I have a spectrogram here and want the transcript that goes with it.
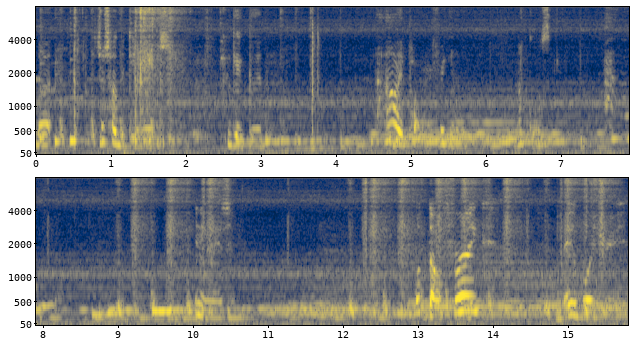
but that's just how the game works. Get good. Ow, I popped my freaking knuckles. Anyways. What the freak? Big boy tree.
